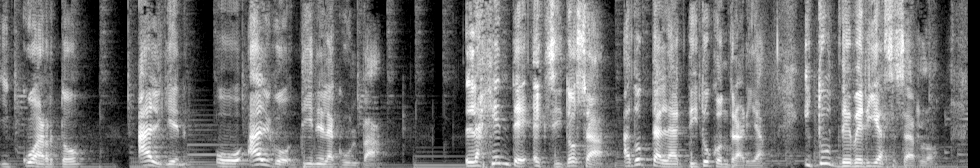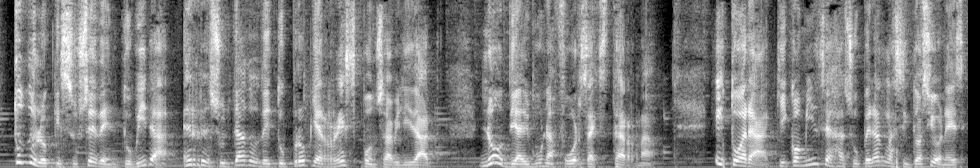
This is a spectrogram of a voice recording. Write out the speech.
Y cuarto, alguien o algo tiene la culpa. La gente exitosa adopta la actitud contraria y tú deberías hacerlo. Todo lo que sucede en tu vida es resultado de tu propia responsabilidad, no de alguna fuerza externa. Esto hará que comiences a superar las situaciones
